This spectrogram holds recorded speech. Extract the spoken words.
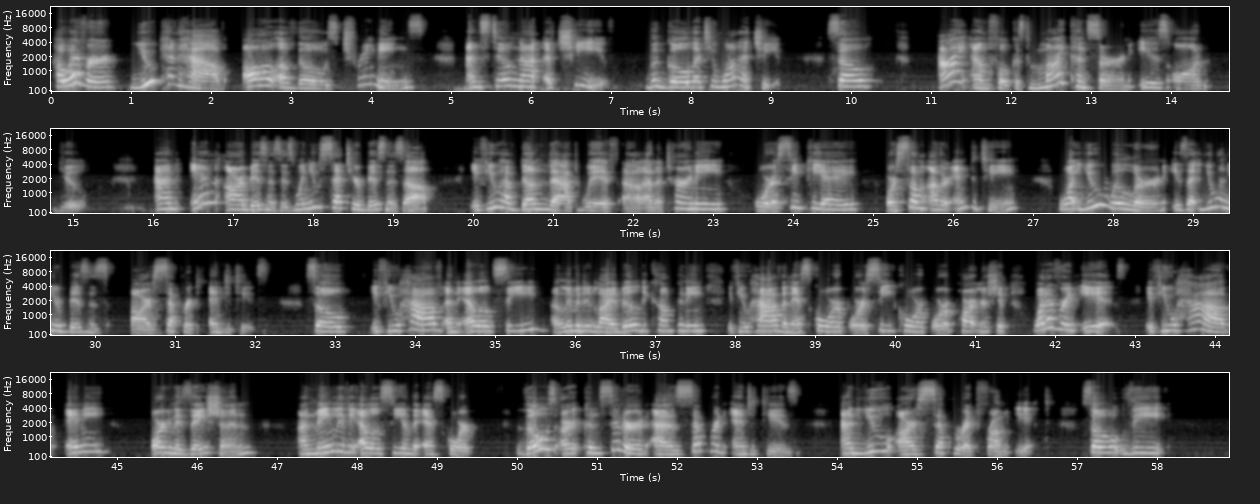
However, you can have all of those trainings and still not achieve the goal that you want to achieve. So I am focused. My concern is on you. And in our businesses, when you set your business up, if you have done that with uh, an attorney or a CPA or some other entity, what you will learn is that you and your business are separate entities. So if you have an LLC, a limited liability company, if you have an S Corp or a C Corp or a partnership, whatever it is, if you have any organization, and mainly the LLC and the S Corp, those are considered as separate entities and you are separate from it. So the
